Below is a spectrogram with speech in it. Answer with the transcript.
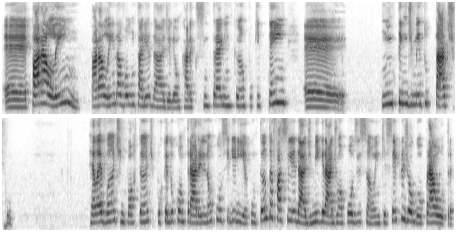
é, para além para além da voluntariedade, ele é um cara que se entrega em campo, que tem é, um entendimento tático relevante, importante, porque do contrário, ele não conseguiria com tanta facilidade migrar de uma posição em que sempre jogou para outra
